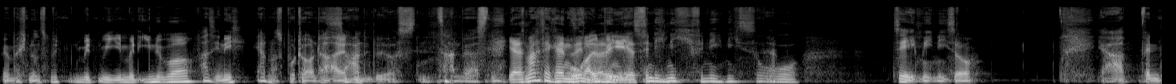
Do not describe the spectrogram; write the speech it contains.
wir möchten uns mit, mit, mit Ihnen über, weiß ich nicht, Erdnussbutter unterhalten. Zahnbürsten. Zahnbürsten. Ja, das macht ja keinen Sinn. Oral nicht. Das finde ich nicht, finde ich nicht so. Sehe ich mich nicht so. Ja, wenn,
